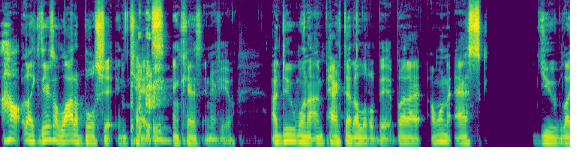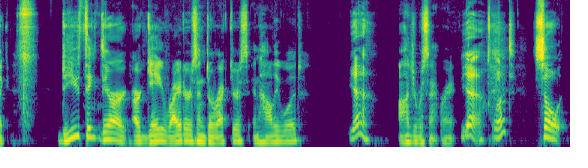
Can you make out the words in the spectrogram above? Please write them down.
how like there's a lot of bullshit in Katt's in Katt's interview. I do want to unpack that a little bit, but I I want to ask you like, do you think there are are gay writers and directors in Hollywood? yeah 100 percent, right? yeah what So,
